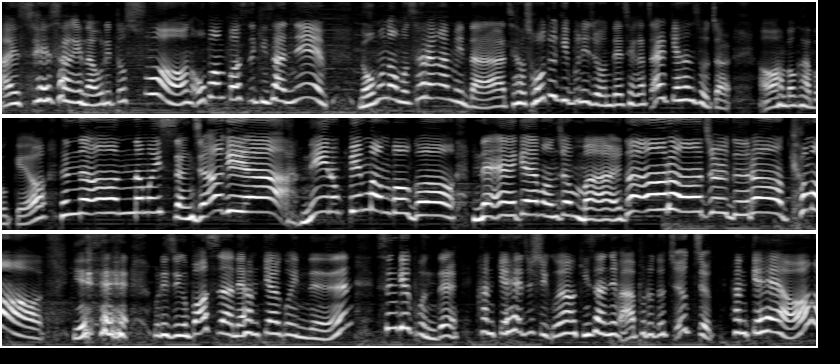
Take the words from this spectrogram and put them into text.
아이, 세상에나, 우리 또 수원 5번 버스 기사님, 너무너무 사랑합니다. 제가, 저도 기분이 좋은데 제가 짧게 한 소절, 어, 한번 가볼게요. 넌 너무 이상적이야. 네 눈빛만 보고 내게 먼저 말 걸어줄 그런, 컴온! 예. 우리 지금 버스 안에 함께하고 있는 승객분들 함께 해주시고요. 기사님 앞으로도 쭉쭉 함께 해요.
